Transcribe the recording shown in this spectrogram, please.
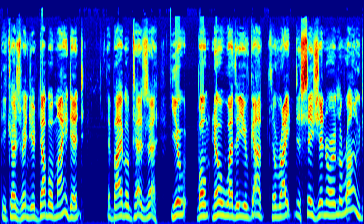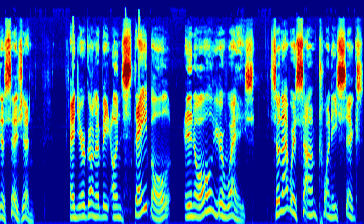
because when you're double minded, the Bible tells us you won't know whether you've got the right decision or the wrong decision. And you're going to be unstable in all your ways. So that was Psalm 26,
